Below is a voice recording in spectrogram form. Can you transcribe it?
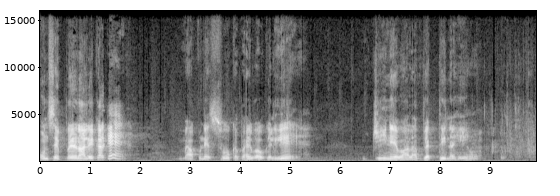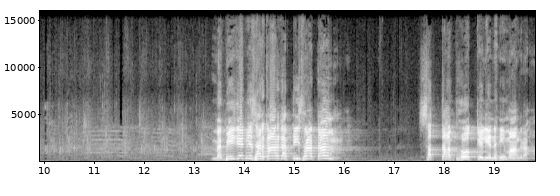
उनसे प्रेरणा लेकर के मैं अपने सुख वैभव के लिए जीने वाला व्यक्ति नहीं हूँ। मैं बीजेपी सरकार का तीसरा टर्म सत्ता भोग के लिए नहीं मांग रहा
